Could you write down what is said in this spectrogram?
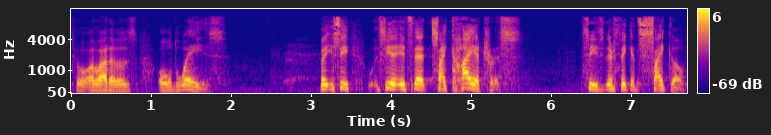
to a lot of those old ways. But you see, see, it's that psychiatrist. See, they're thinking psycho.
